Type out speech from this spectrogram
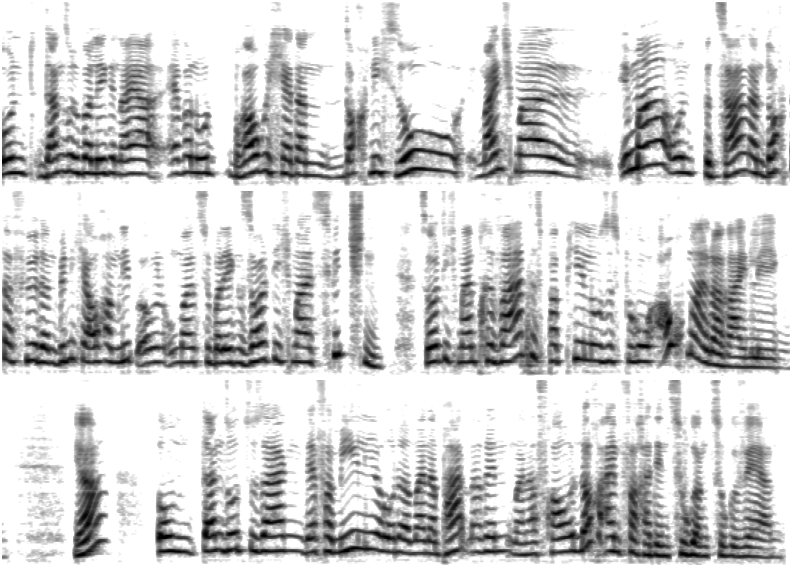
und dann so überlege, naja, Evernote brauche ich ja dann doch nicht so. Manchmal immer und bezahle dann doch dafür, dann bin ich ja auch am Liebäugeln, um mal zu überlegen, sollte ich mal switchen? Sollte ich mein privates papierloses Büro auch mal da reinlegen? Ja? Um dann sozusagen der Familie oder meiner Partnerin, meiner Frau noch einfacher den Zugang zu gewähren.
